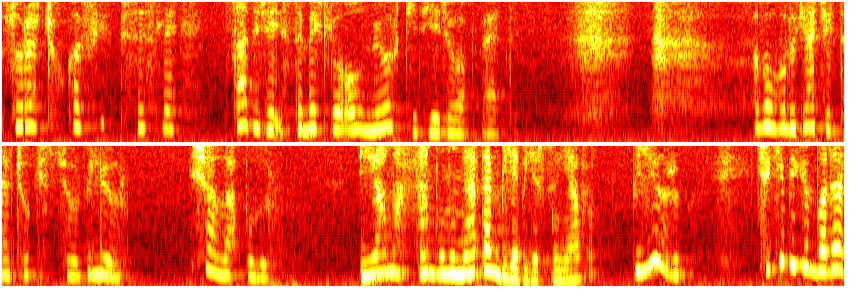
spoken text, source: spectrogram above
Sonra çok hafif bir sesle sadece istemekle olmuyor ki diye cevap verdi. Ama bunu gerçekten çok istiyor biliyorum. İnşallah bulur. İyi ama sen bunu nereden bilebilirsin yavrum? Biliyorum. Çünkü bir gün bana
